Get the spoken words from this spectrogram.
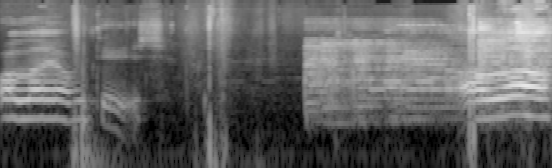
Allah rahmet eylesin. Allah.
